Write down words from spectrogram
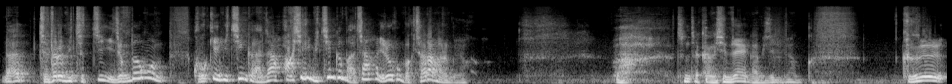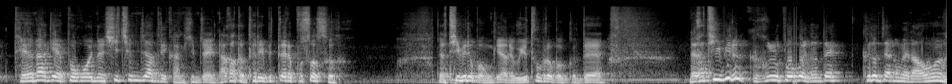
나 제대로 미쳤지? 이 정도면 곱게 미친 거 아니야? 확실히 미친 거 맞아? 이러고 막 자랑하는 거예요. 와, 진짜 강심장이야, 강심장. 그걸 태연하게 보고 있는 시청자들이 강심장이 나 같은 텔레비 때려 부쉈어. 내가 TV로 본 게 아니고 유튜브로 본 건데 내가 TV를 그걸 보고 있는데 그런 장면이 나오면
